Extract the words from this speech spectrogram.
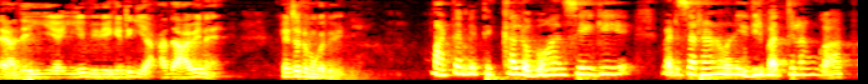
අද ඊයේ ඊයේ විවේකයට ගියා. අද ආවේ නැහැ. එතකොට මොකද වෙන්නේ? මට මෙතෙක් කල ඔබ වහන්සේගේ වැඩසටහන වල ඉදිරිපත් වෙලා හුඟක්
